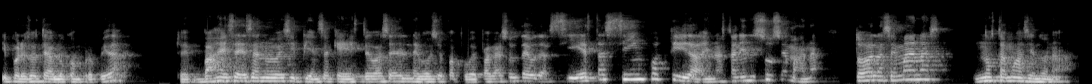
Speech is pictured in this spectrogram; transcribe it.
y por eso te hablo con propiedad. Entonces, bájese de esa nube si piensa que este va a ser el negocio para poder pagar sus deudas. Si estas cinco actividades no están en su semana, todas las semanas, no estamos haciendo nada.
